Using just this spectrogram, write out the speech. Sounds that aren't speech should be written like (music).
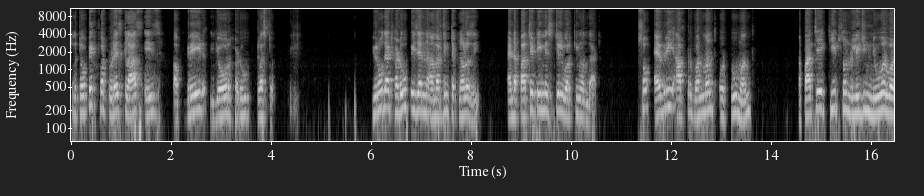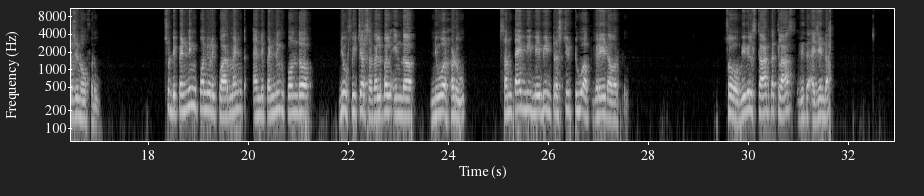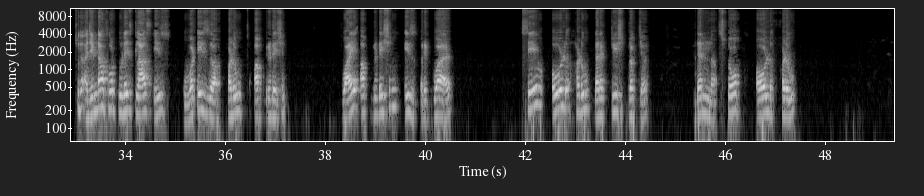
So the topic for today's class is upgrade your Hadoop cluster. You know that Hadoop is an emerging technology and Apache team is still working on that. So every after one month or two month, Apache keeps on releasing newer version of Hadoop. So depending upon your requirement and depending upon the new features available in the newer Hadoop, sometime we may be interested to upgrade our Hadoop. So we will start the class with the agenda. So the agenda for today's class is what is uh, Hadoop upgradation, why upgradation is required, save old Hadoop directory structure, then uh, stop old Hadoop,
